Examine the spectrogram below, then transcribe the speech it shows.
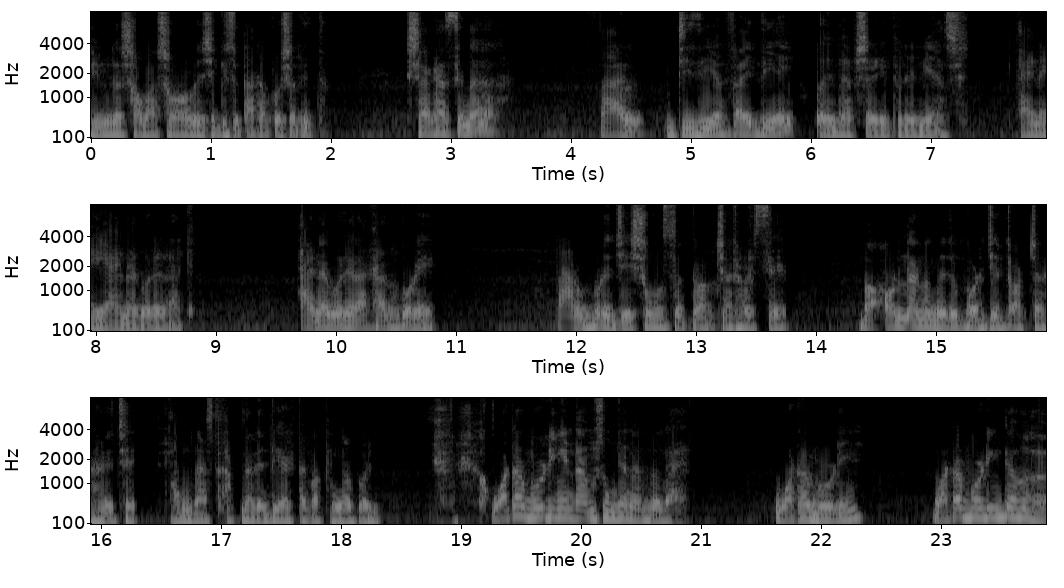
বিভিন্ন সভা সমাবেশে কিছু টাকা পয়সা দিত। শেখ হাসিনা তার ডিজিএফআই দিয়ে ওই ব্যবসায়ীকে তুলে নিয়ে আসে। আয়নাই আয়না করে রাখে। আয়না করে রাখার পরে তার উপরে যে সমস্ত টর্চার হয়েছে বা অন্যান্যদের উপর যে টর্চার হয়েছে, আমি জাস্ট আপনাদের দুই একটা ঘটনা বলি। ওয়াটার বোর্ডিং এর নাম শুনছেন আপনারা? ওয়াটার বোর্ডিং ওয়াটার বোর্ডিংটা হলো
